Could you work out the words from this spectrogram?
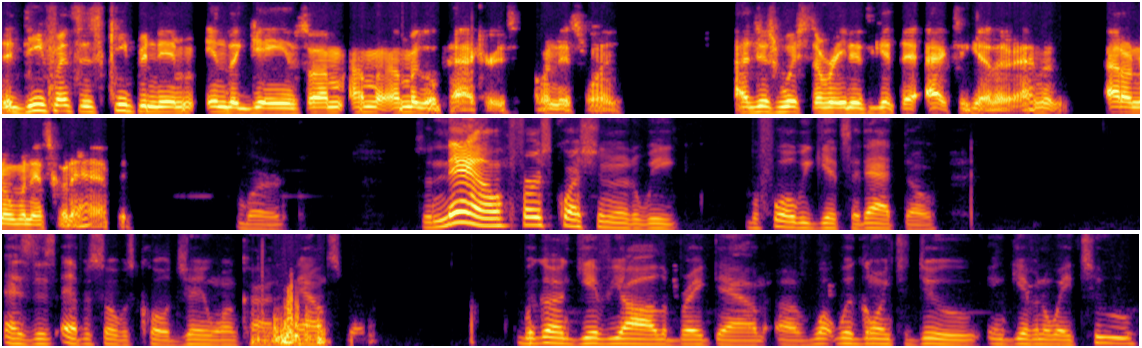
the defense is keeping them in the game, so I'm I'm I'm gonna go Packers on this one. I just wish the Raiders get their act together. I don't I don't know when that's gonna happen. Word. So now, first question of the week. Before we get to that, though, as this episode was called J1 Con announcement, we're to give y'all a breakdown of what we're going to do in giving away two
